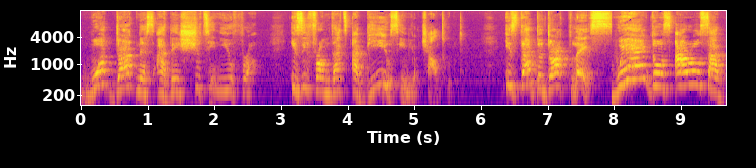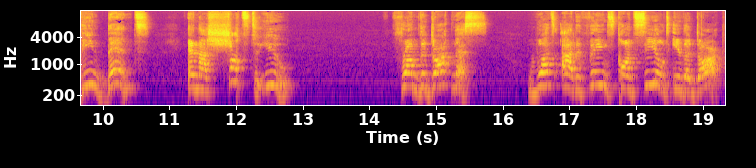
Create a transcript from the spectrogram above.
what darkness are they shooting you from? Is it from that abuse in your childhood? Is that the dark place where those arrows are being bent and are shot to you from the darkness? What are the things concealed in the dark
